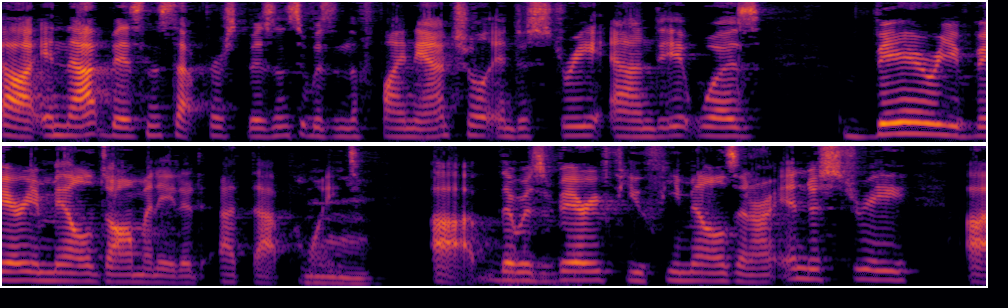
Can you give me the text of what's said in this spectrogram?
uh, in that business, that first business. It was in the financial industry, and it was very, very male dominated at that point. Mm. Uh, there was very few females in our industry. Uh,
